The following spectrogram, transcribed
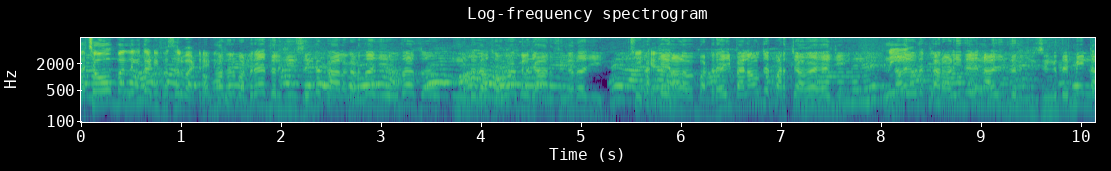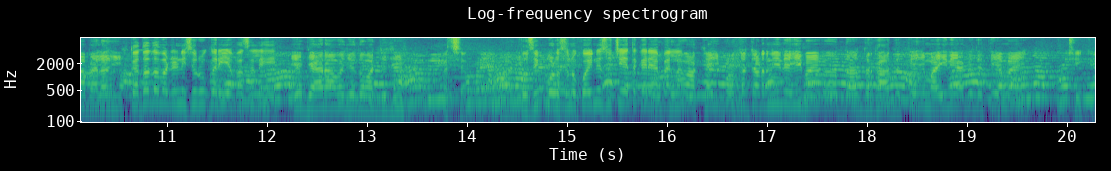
ਅੱਛਾ ਉਹ ਮਤਲਬ ਕਿ ਤੁਹਾਡੀ ਫਸਲ ਵੱਢ ਰਹੇ ਨੇ? ਫਸਲ ਵੱਢ ਰਿਹਾ ਦਲਜੀਤ ਸਿੰਘ ਕਾਲਗੜ੍ਹ ਦਾ ਜੀ ਉਹਦਾ ਸ- ਮੁੰਡੇ ਦਾ ਸਹੁਰਾ ਗੁਲਜ਼ਾਰ ਸਿੰਘ ਦਾ ਜੀ। ਠੀਕ ਹੈ। ਧੱਕੇ ਨਾਲ ਵੱਢ ਰਿਹਾ ਜੀ ਪਹਿਲਾਂ ਉਹਤੇ ਪਰਚਾ ਹੋਇਆ ਹੈ ਜੀ। ਨਾਲੇ ਉਹਦੇ ਘਰ ਵਾਲੀ ਦੇ ਨਾਲੇ ਦਲਜੀਤ ਸਿੰਘ ਤੇ ਮਹੀਨਾ ਪਹਿਲਾਂ ਜੀ। ਕਦੋਂ ਤੋਂ ਵੱਢਣੀ ਸ਼ੁਰੂ ਕਰੀ ਹੈ ਫਸਲ ਇਹ? ਇਹ 11 ਵਜੇ ਤੋਂ ਅੱਜ ਜੀ। ਅੱਛਾ। ਤੁਸੀਂ ਪੁਲਿਸ ਨੂੰ ਕੋਈ ਨਹੀਂ ਸੁਚੇਤ ਕਰਿਆ ਪਹਿਲਾਂ ਪਹਿਲਾਂ? ਆਖਿਆ ਜੀ ਪੁਲਿਸ ਚੜ੍ਹ ਨਹੀਂ ਮੈਂ ਦ- ਦਰਖਾਸਤ ਦਿੱਤੀ ਹੈ ਜੀ ਮਾਈ ਨੇ ਆ ਕੇ ਦਿੱਤੀ ਮੈਂ ਠੀਕ ਹੈ।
